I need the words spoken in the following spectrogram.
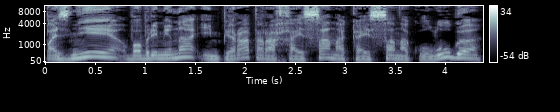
Позднее, во времена императора Хайсана Кайсана Кулуга,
